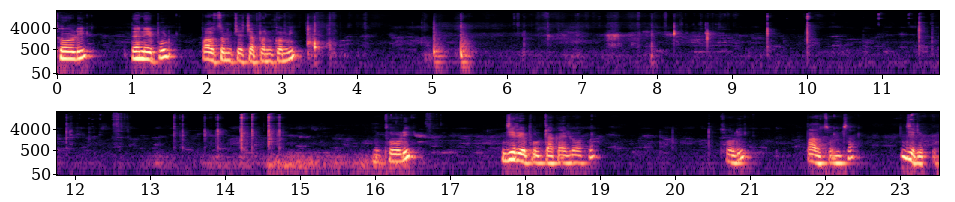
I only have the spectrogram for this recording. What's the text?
थोडी धनेपूड पाव चमच्याच्या पण कमी. थोडी जिरेपूड टाकायलो आपण. थोडी पाव चमचा जिरेपूड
